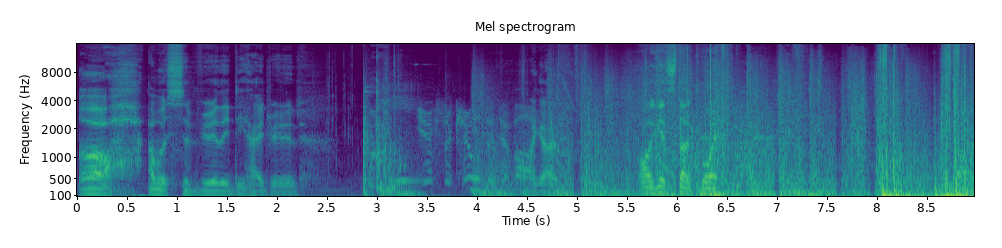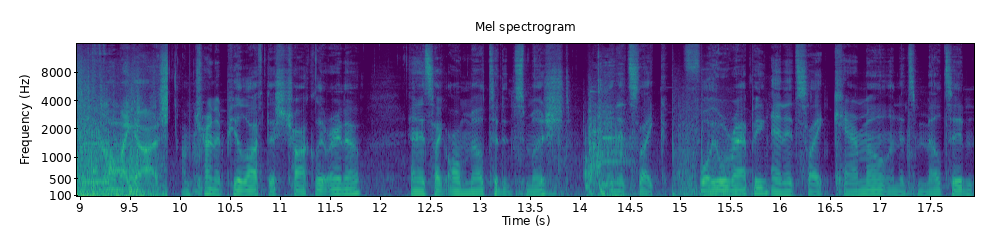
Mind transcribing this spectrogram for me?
Oh, I was severely dehydrated. Oh my god. Oh, I get stuck, boy. Oh my gosh. I'm trying to peel off this chocolate right now. And it's like all melted and smushed. And it's like foil wrapping. And it's like caramel and it's melted.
